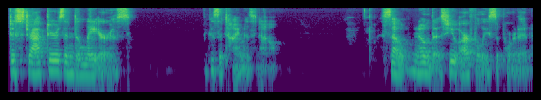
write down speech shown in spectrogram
distractors and delayers because the time is now. So know this you are fully supported.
